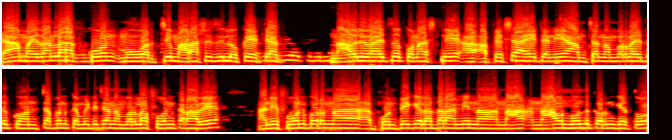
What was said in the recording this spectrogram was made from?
त्या मैदानाला कोण वरची महाराष्ट्राची लोक येतात नाव लिवायचं कोणाशी अपेक्षा आहे? त्यांनी आमच्या नंबरला इथं कोणत्या पण कमिटीच्या नंबरला फोन करावे आणि फोन करून फोन पे केलं तर आम्ही नाव नोंद करून घेतो.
